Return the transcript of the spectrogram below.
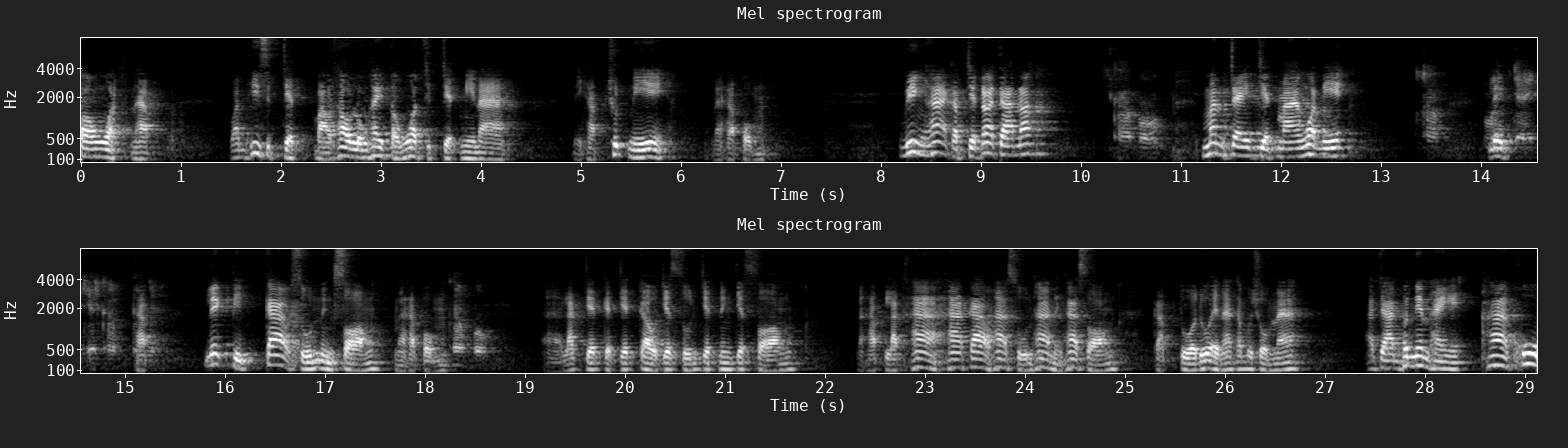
ตองวดนะครับ วันที่17บ่าวเท่าลงให้ต่องวด17มีนานี่ครับ ชุดนี้นะครับผม วิ่ง5กับ7นะอาจารย์เนาะครับผมมั่นใจ7มางวดนี้ ครับเลขใจเจ็ดครับครับเลขติด 9012 นะครับผม ครับผม อ่าหลัก7กับ7 9 7 0 7 1 7 2นะครับหลัก 5 5 9 5 0 5 1 5 2 กลับตัวด้วยนะท่านผู้ชมนะ อาจารย์เพิ่นเน้นให้ 5 คู่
